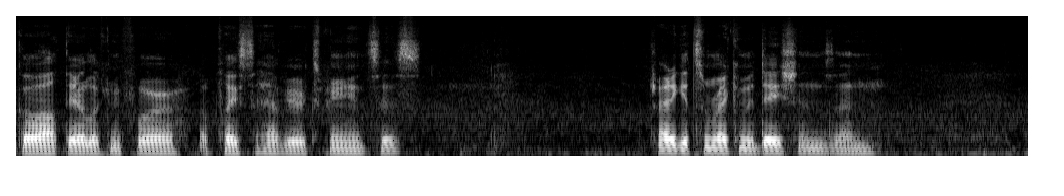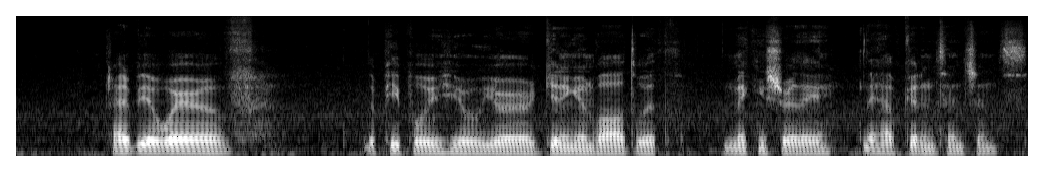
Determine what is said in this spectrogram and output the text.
go out there looking for a place to have your experiences, try to get some recommendations and try to be aware of the people who you're getting involved with, making sure they, they have good intentions.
